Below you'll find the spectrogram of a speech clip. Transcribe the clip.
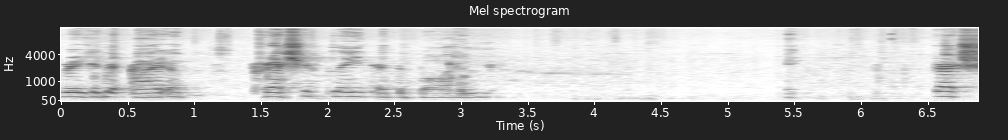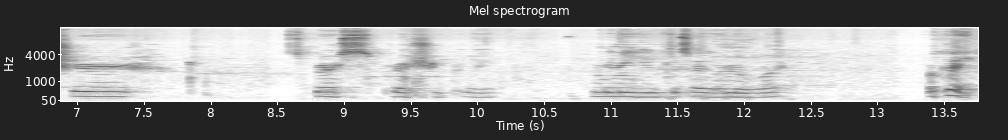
we're gonna add a pressure plate at the bottom. Pressure, first pressure plate. I'm gonna use this, I don't know why. Okay.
